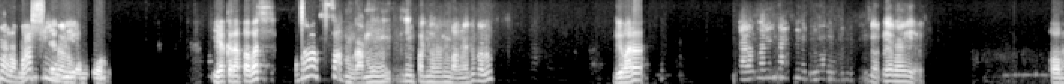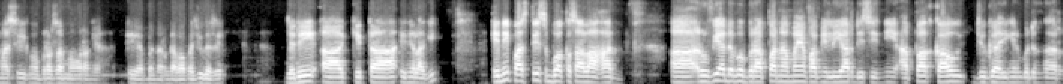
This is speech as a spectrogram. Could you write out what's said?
malah basi Ya kenapa bos? Masam kamu nyimpan rendang itu kalau gimana? Oh masih ngobrol sama orang ya? Iya benar nggak apa-apa juga sih. Jadi uh, kita ini lagi. Ini pasti sebuah kesalahan. Uh, Rufi ada beberapa nama yang familiar di sini. Apa kau juga ingin mendengar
